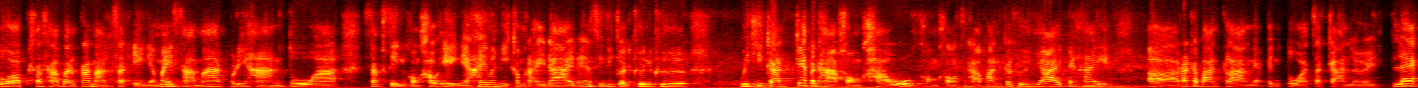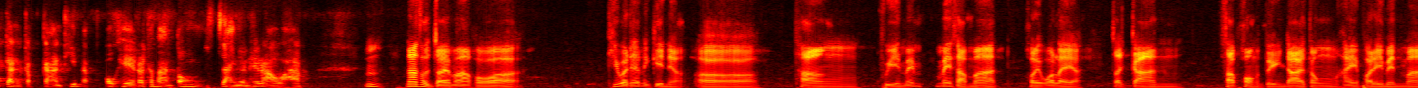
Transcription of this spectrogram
ตัวสถาบันพระมหากษัตริย์เองเนี่ยไม่สามารถบริหารตัวทรัพย์สินของเขาเองเนี่ยให้มันมีกำไรได้ดังนั้นสิ่งที่เกิดขึ้นคือ วิธีการแก้ปัญหาของเขาของของสถาบันก็คือย้ายไปให้รัฐบาลกลางเนี่ยเป็นตัวจัดการเลย แลกกันกับการที่แบบโอเค รัฐบาลต้องจ่ายเงินให้เราครับ อืมน่าสนใจมากเพราะว่าที่ประเทศอังกฤษเนี่ยเอ่อทางควีนไม่ไม่สามารถเขาเรียกว่าอะไรอะจัดการทรัพย์ของตัวเองได้ต้องให้พาร์เลเมนต์มา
